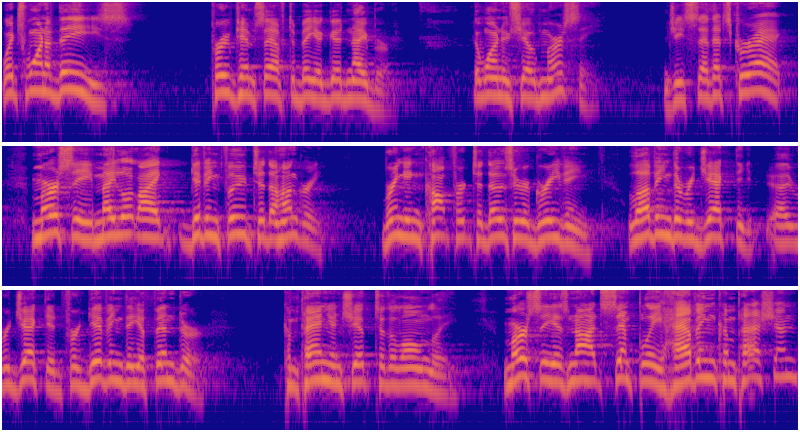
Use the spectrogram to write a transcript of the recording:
Which one of these proved himself to be a good neighbor? The one who showed mercy. Jesus said, That's correct. Mercy may look like giving food to the hungry, bringing comfort to those who are grieving, loving the rejected, uh, rejected forgiving the offender companionship to the lonely. Mercy is not simply having compassion,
